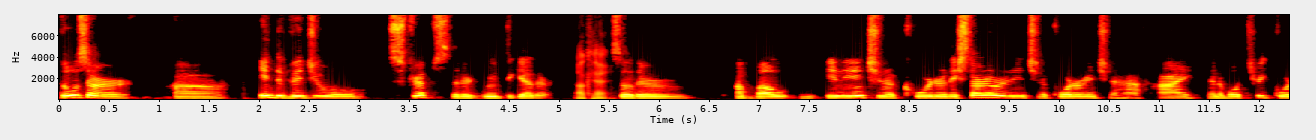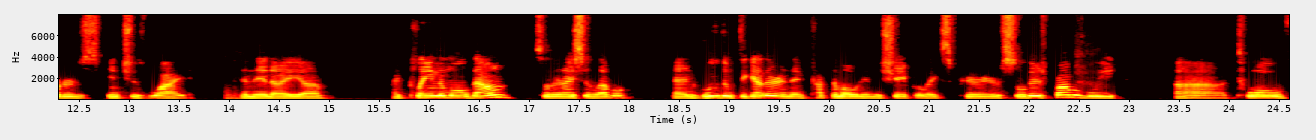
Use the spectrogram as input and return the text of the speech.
those are uh, individual strips that are glued together. Okay. So they're about an inch and a quarter. They start out an inch and a quarter, inch and a half high, and about three quarters inches wide. And then I uh, I plane them all down so they're nice and level, and glue them together, and then cut them out in the shape of Lake Superior. So there's probably uh, 12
